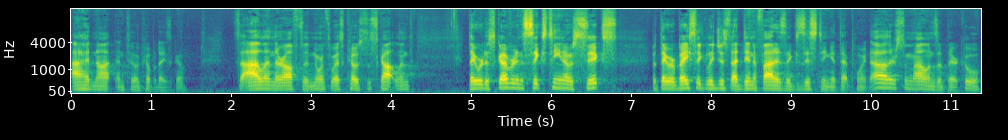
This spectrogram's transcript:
I had not until a couple days ago. It's an island, they're off the northwest coast of Scotland. They were discovered in 1606 but they were basically just identified as existing at that point. Oh, there's some islands up there. Cool.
